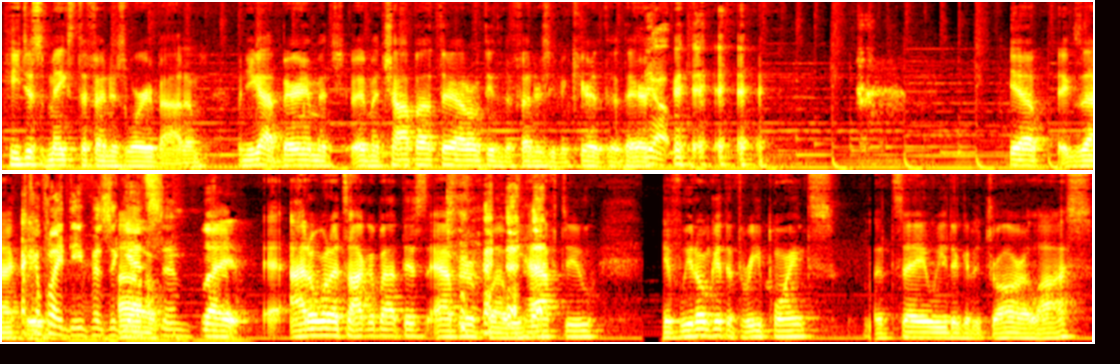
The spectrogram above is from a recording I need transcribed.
He just makes defenders worry about him. When you got Berry and Machop out there, I don't think the defenders even care that they're there. yep, I exactly. can play defense against Uh, him. But I don't want to talk about this after, but we have to. If we don't get the three points, let's say we either get a draw or a loss,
